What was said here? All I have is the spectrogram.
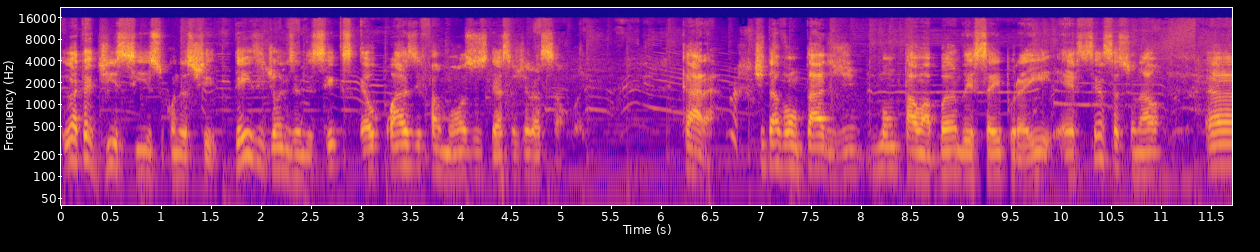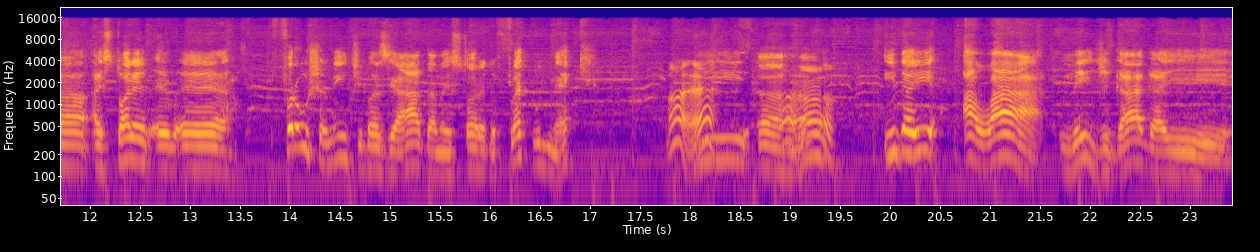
Eu até disse isso quando assisti. Daisy Jones and the Six é o quase famosos dessa geração. Cara, te dá vontade de montar uma banda e sair por aí, é sensacional. Ah, a história é, é frouxamente baseada na história do Flatwood Mac. Ah, é? E, Ah, aham. e daí, a lá, Lady Gaga e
